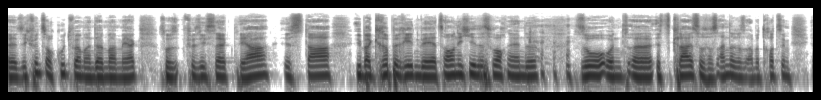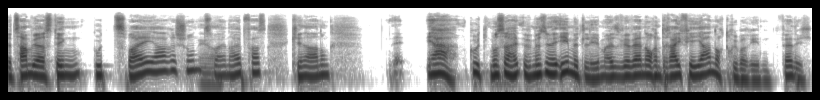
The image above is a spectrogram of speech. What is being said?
Also ich finde es auch gut, wenn man dann mal merkt, so für sich sagt, ja, ist da. Über Grippe reden wir jetzt auch nicht jedes Wochenende. so und äh, ist klar, ist das was anderes, aber trotzdem, jetzt haben wir das Ding gut zwei Jahre schon, Ja. zweieinhalb fast, keine Ahnung. Ja, gut, muss halt, müssen wir eh mitleben. Also wir werden auch in drei, vier Jahren noch drüber reden. Fertig.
